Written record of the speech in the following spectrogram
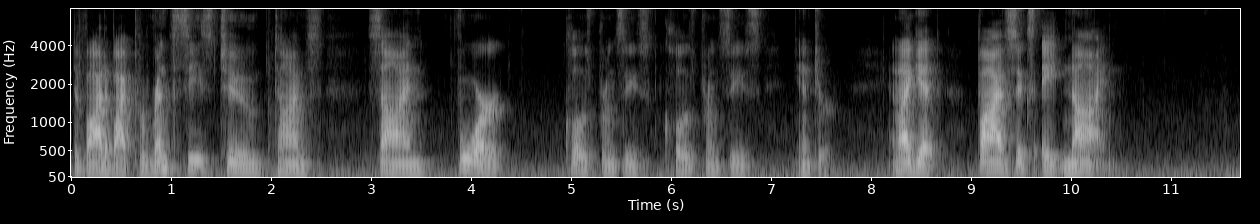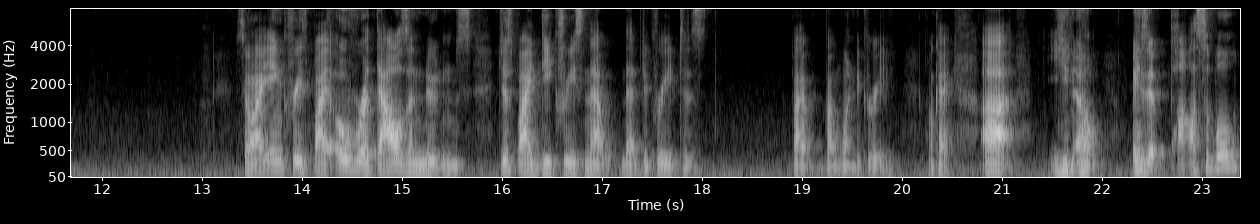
divided by parentheses 2 times sine 4 close parentheses close parentheses enter and I get 5689 so I increased by over a thousand newtons just by decreasing that, that degree to by, by one degree. Okay. Uh, you know, is it possible?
